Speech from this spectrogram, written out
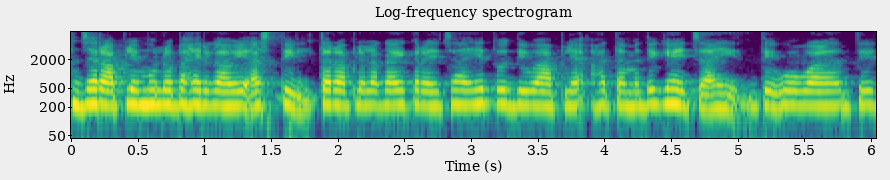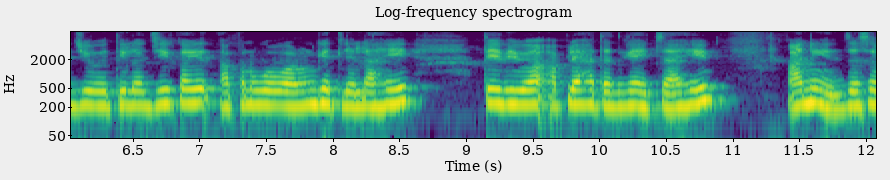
जर आपले मुलं बाहेरगावी असतील तर आपल्याला काय करायचं आहे? तो दिवा आपल्या हातामध्ये घ्यायचा आहे. ते ओवाळ ते जीवतीला जे काही आपण ओवाळून घेतलेलं आहे ते दिवा आपल्या हातात घ्यायचा आहे. आणि जसं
